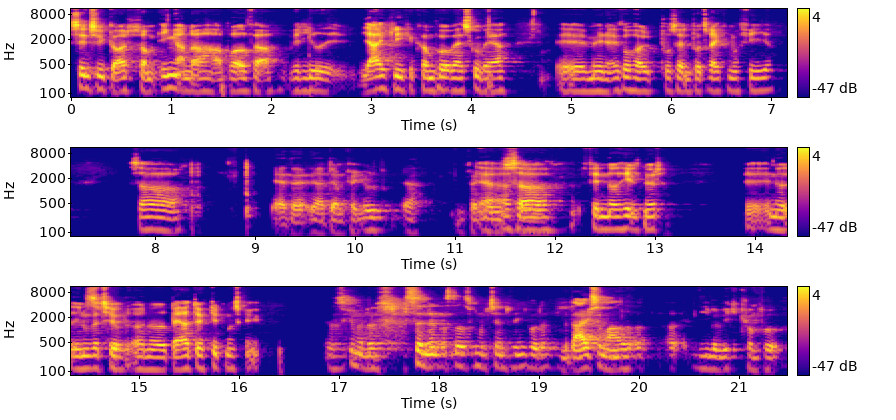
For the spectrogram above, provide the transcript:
sindssygt godt, som ingen andre har prøvet før, hvilket jeg ikke lige kan komme på, hvad det skulle være, øh, med en alkoholprocent på 3,4, så Ja, det, ja, det er omkring øl. Ja, omkring ja, øl, og så finde noget helt nyt, øh, noget innovativt og noget bæredygtigt måske. Ja, så skal man da sende den afsted, så kan man tjene penge på det. Men der er ikke så meget, lige hvad vi kan komme på.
